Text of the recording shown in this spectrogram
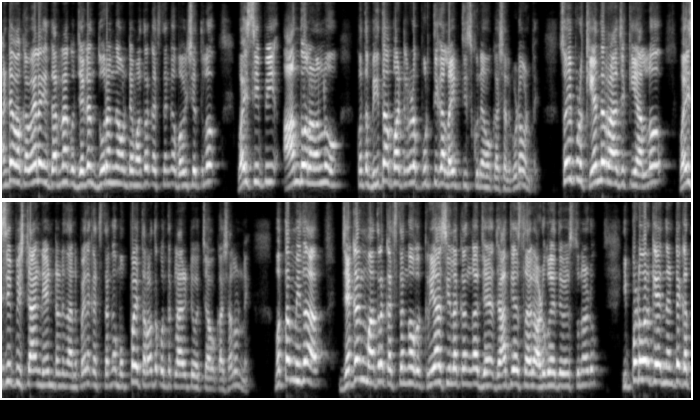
అంటే ఒకవేళ ఈ ధర్నాకు జగన్ దూరంగా ఉంటే మాత్రం ఖచ్చితంగా భవిష్యత్తులో వైసీపీ ఆందోళనలను కొంత మిగతా పార్టీలు కూడా పూర్తిగా లైట్ తీసుకునే అవకాశాలు కూడా ఉంటాయి. సో ఇప్పుడు కేంద్ర రాజకీయాల్లో వైసీపీ స్టాండ్ ఏంటనే దానిపైన ఖచ్చితంగా ముప్పై తర్వాత కొంత క్లారిటీ వచ్చే అవకాశాలు ఉన్నాయి. మొత్తం మీద జగన్ మాత్రం ఖచ్చితంగా ఒక క్రియాశీలకంగా జాతీయ స్థాయిలో అడుగులైతే వేస్తున్నాడు. ఇప్పటివరకు ఏంటంటే గత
